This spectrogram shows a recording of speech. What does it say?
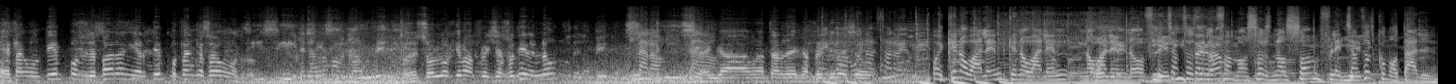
están un tiempo, se separan y al tiempo están casados con otro. Entonces son los que más flechazo tienen, ¿no? claro. claro. Venga, buenas tardes, café y Venga, buenas tardes. Pues que no valen, que no valen, no Oye, valen los y el flechazos de los Instagram- famosos, no son flechazos como tal,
